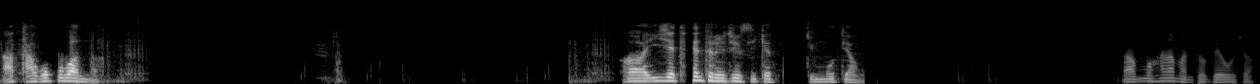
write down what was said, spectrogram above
아, 다고 뽑았나? 아, 이제 텐트를 지을 수 있겠다. 김모띠하고. 나무 하나만 더 배우자.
